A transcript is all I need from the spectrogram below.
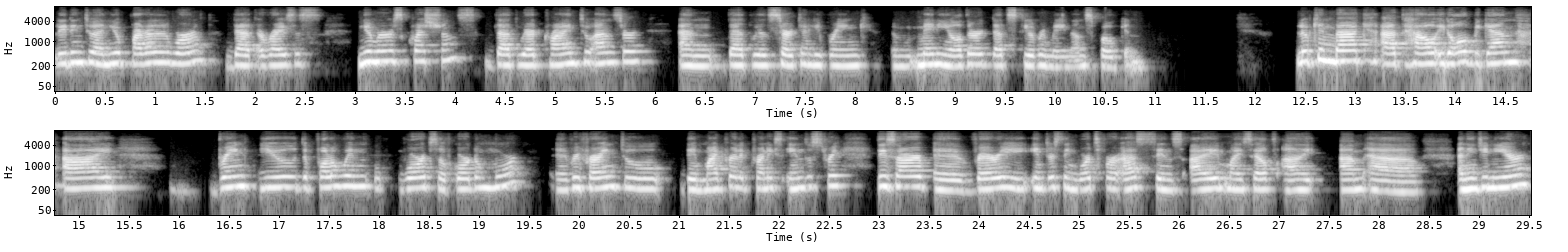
leading to a new parallel world that arises numerous questions that we are trying to answer and that will certainly bring many other that still remain unspoken. Looking back at how it all began, I bring you the following words of Gordon Moore, uh, referring to the microelectronics industry. These are uh, very interesting words for us since I myself, I am a an engineer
